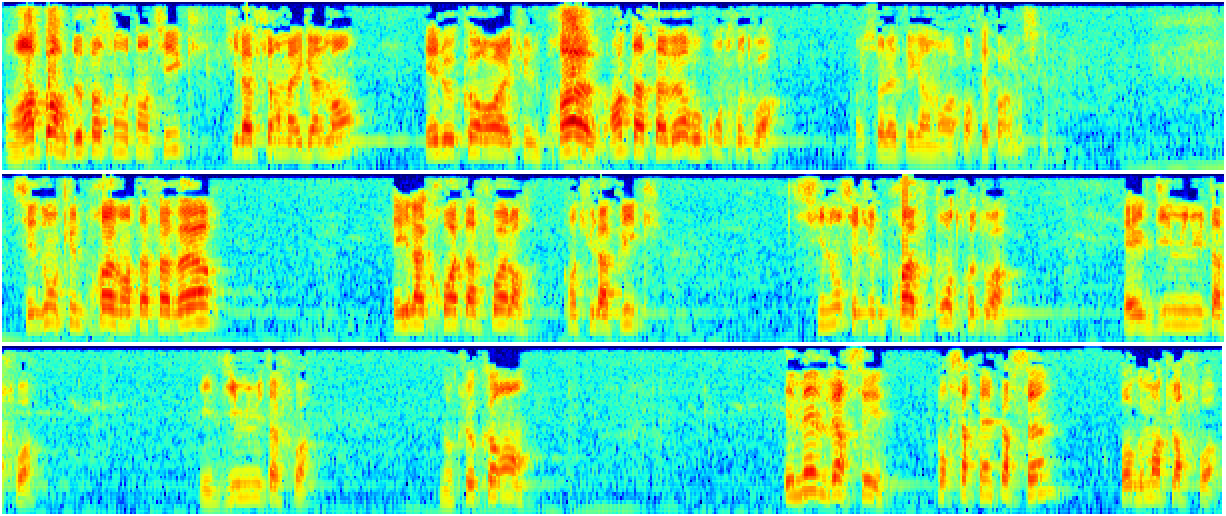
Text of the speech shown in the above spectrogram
On rapporte de façon authentique qu'il affirma également et le Coran est une preuve en ta faveur ou contre toi. Comme cela est également rapporté par un musulman. C'est donc une preuve en ta faveur et il accroît ta foi quand tu l'appliques. Sinon, c'est une preuve contre toi et il diminue ta foi il diminue ta foi. Donc le Coran, et même versets, pour certaines personnes, augmente leur foi.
